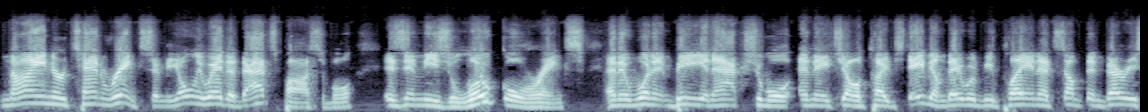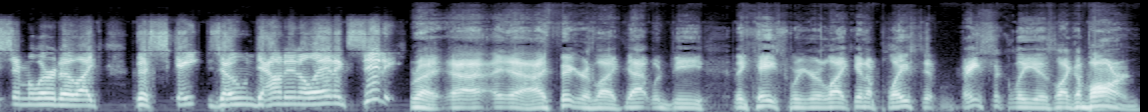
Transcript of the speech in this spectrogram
nine or 10 rinks. And the only way that that's possible is in these local rinks. And it wouldn't be an actual NHL type stadium. They would be playing at something very similar to like the skate zone down in Atlantic City. Right. Uh, yeah. I figured like that would be the case where you're like in a place that basically is like a barn.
